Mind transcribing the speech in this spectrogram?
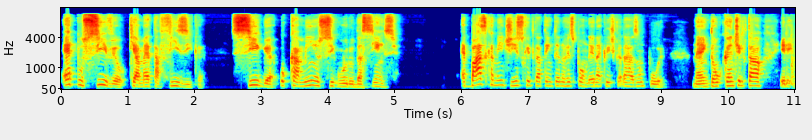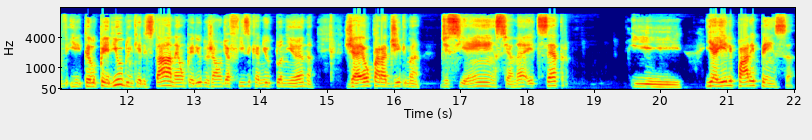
É possível que a metafísica siga o caminho seguro da ciência? É basicamente isso que ele está tentando responder na crítica da razão pura. Né? Então o Kant ele está, ele, pelo período em que ele está, né, um período já onde a física newtoniana já é o paradigma de ciência, né, etc. E, e aí ele para e pensa:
